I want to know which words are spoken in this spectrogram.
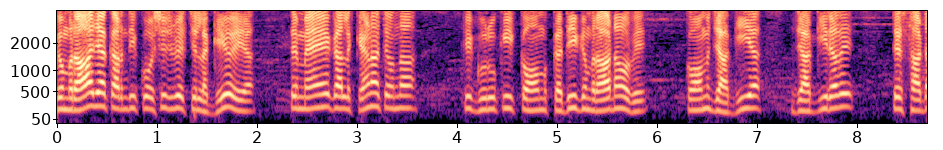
ਗਮਰਾਹ ਜਾ ਕਰਨ ਦੀ ਕੋਸ਼ਿਸ਼ ਵਿੱਚ ਲੱਗੇ ਹੋਏ ਆ। ਤੇ ਮੈਂ ਇਹ ਗੱਲ ਕਹਿਣਾ ਚਾਹੁੰਦਾ ਕਿ ਗੁਰੂ ਕੀ ਕੌਮ ਕਦੀ ਗਮਰਾਹ ਨਾ ਹੋਵੇ, ਕੌਮ ਜਾਗੀ ਆ, ਜਾਗੀ ਰਵੇ ਤੇ ਸਾਡਾ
